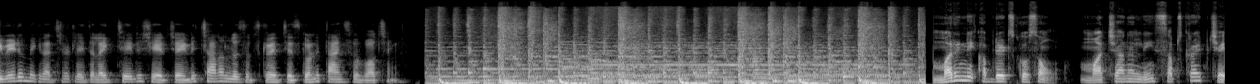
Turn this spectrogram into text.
ఈ వీడియో మీకు నచ్చినట్లయితే లైక్ చేయండి షేర్ చేయండి ఛానల్లో సబ్స్క్రైబ్ చేసుకోండి. Thanks for watching. మరిన్ని అప్డేట్స్ కోసం మా ఛానల్ని సబ్స్క్రైబ్ చేయండి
